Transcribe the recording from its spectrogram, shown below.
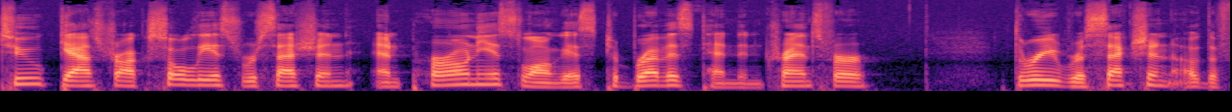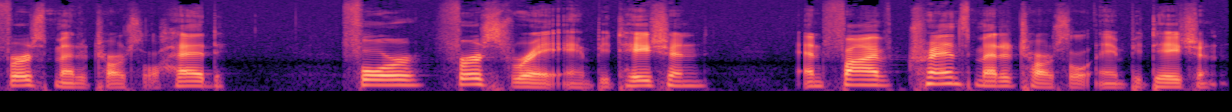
2. Gastroc soleus recession and peroneus longus to brevis tendon transfer, 3. Resection of the first metatarsal head, 4. First ray amputation, and 5. Transmetatarsal amputation.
